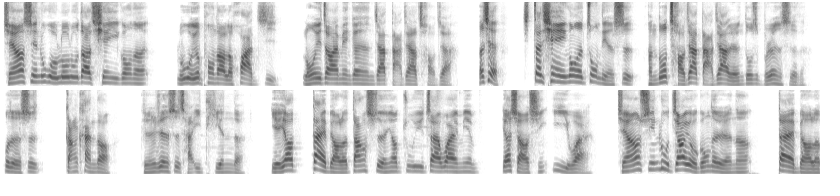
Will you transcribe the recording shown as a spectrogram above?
请阳星如果落入到迁移宫呢，如果又碰到了化忌，容易在外面跟人家打架吵架。而且在迁移宫的重点是，很多吵架打架的人都是不认识的，或者是刚看到可能认识才一天的，也要代表了当事人要注意在外面要小心意外。潜阳星入交友宫的人呢，代表了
